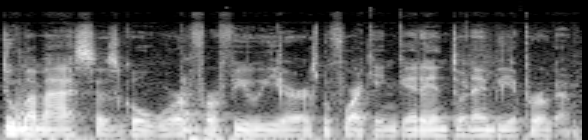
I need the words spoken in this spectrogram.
do my master's, go work for a few years before I can get into an MBA program.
